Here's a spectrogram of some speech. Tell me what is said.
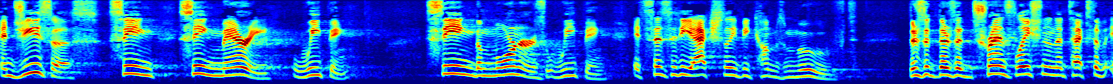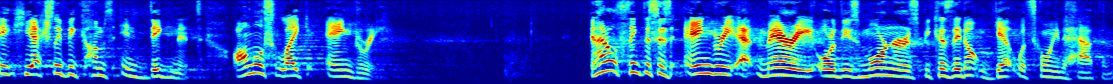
And Jesus, seeing, seeing Mary weeping, seeing the mourners weeping, it says that he actually becomes moved. There's a, there's a translation in the text of he actually becomes indignant, almost like angry. And I don't think this is angry at Mary or these mourners because they don't get what's going to happen.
